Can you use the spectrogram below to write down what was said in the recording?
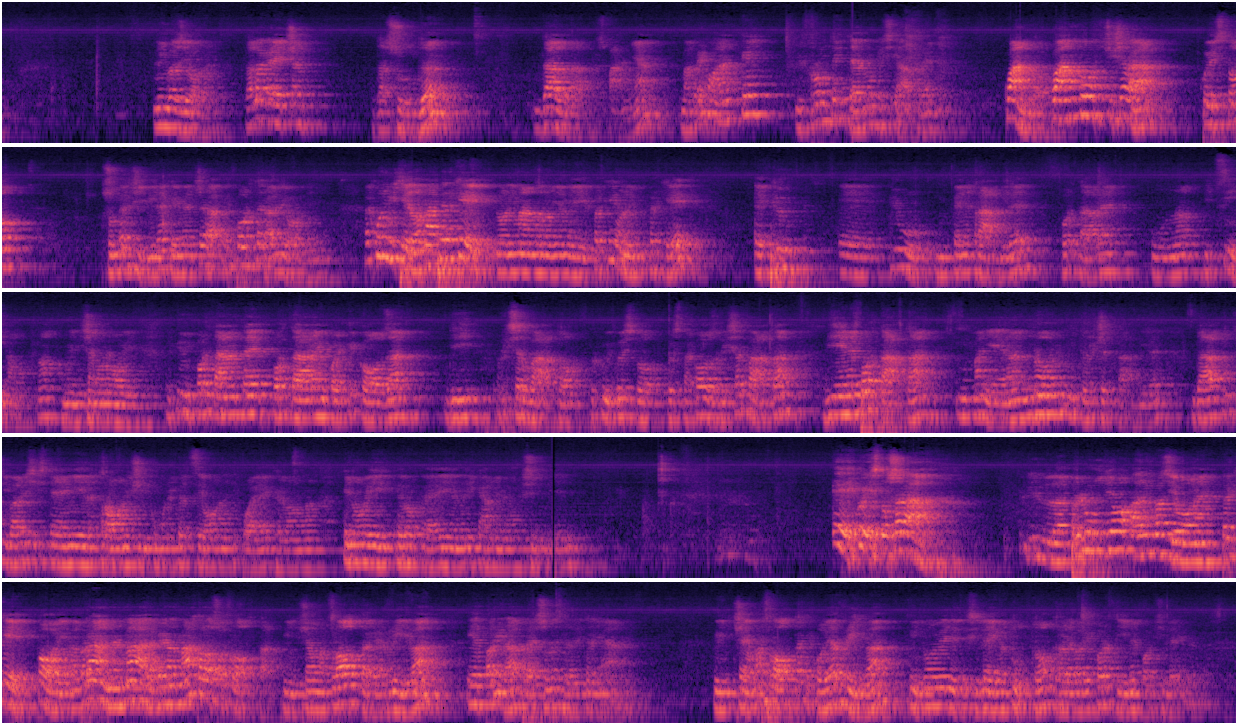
l'invasione dalla Grecia, da sud, dalla Spagna, ma avremo anche il fronte interno che si apre. Quando? Quando ci sarà questo sommergibile che emergerà e porterà gli ordini. Alcuni mi chiedono, ma perché non li mandano via mail? Perché, li, perché è, più, è più impenetrabile portare un pizzino, no? come diciamo noi. È più importante portare in qualche cosa di riservato, per cui questo, questa cosa riservata viene portata in maniera non intercettabile da tutti i vari sistemi elettronici di comunicazione tipo Echelon che noi europei e americani abbiamo messo in piedi. E questo sarà il preludio all'invasione perché poi avrà nel mare ben armato la sua flotta, quindi c'è una flotta che arriva e apparirà presso le strade italiane. Quindi c'è una flotta che poi arriva, quindi come vedete si lega tutto tra le varie partine e poi si lega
